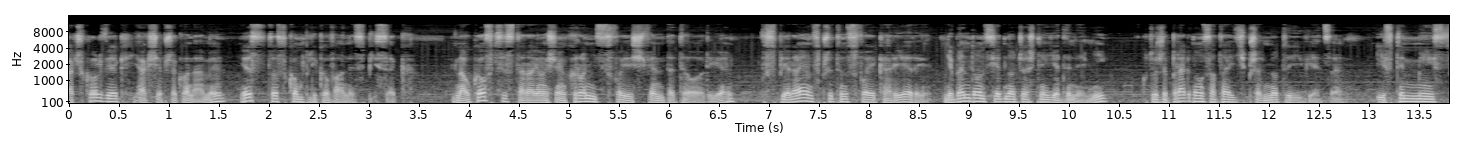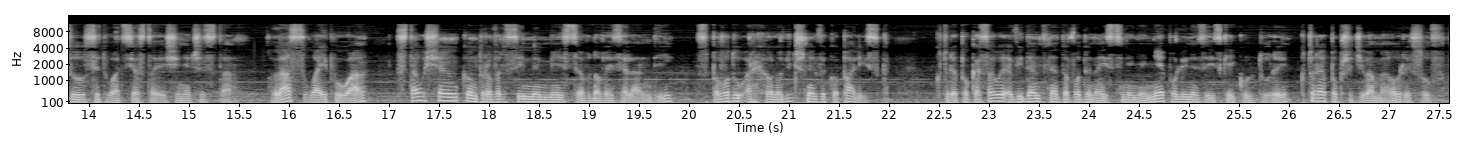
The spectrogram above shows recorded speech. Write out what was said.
Aczkolwiek, jak się przekonamy, jest to skomplikowany spisek. Naukowcy starają się chronić swoje święte teorie, wspierając przy tym swoje kariery, nie będąc jednocześnie jedynymi, którzy pragną zataić przedmioty i wiedzę. I w tym miejscu sytuacja staje się nieczysta. Las Waipua stał się kontrowersyjnym miejscem w Nowej Zelandii z powodu archeologicznych wykopalisk, które pokazały ewidentne dowody na istnienie niepolinezyjskiej kultury, która poprzedziła Maorysów.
